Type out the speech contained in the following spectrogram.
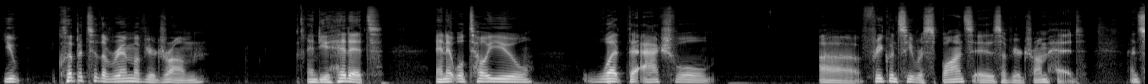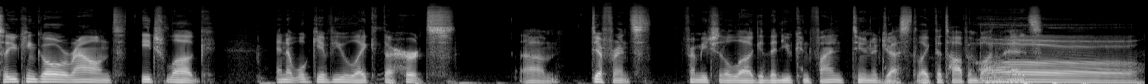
you clip it to the rim of your drum and you hit it and it will tell you what the actual uh, frequency response is of your drum head and so you can go around each lug and it will give you like the hertz um, difference from each of the lug and then you can fine tune adjust like the top and bottom heads Oh,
